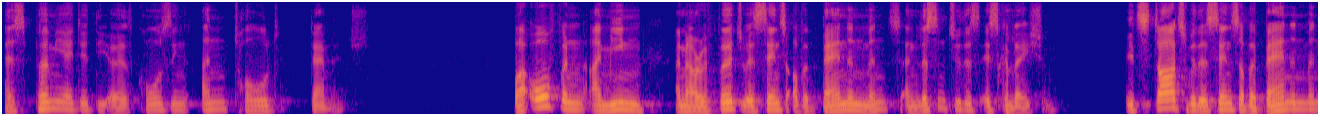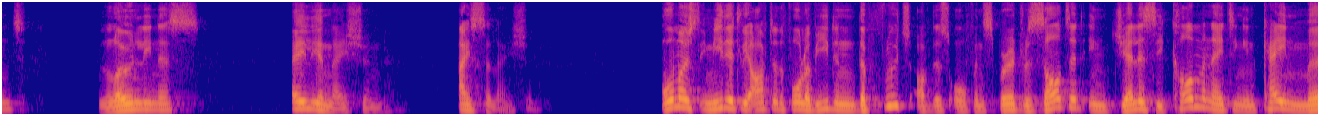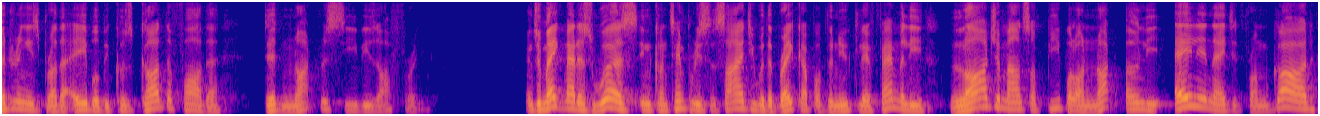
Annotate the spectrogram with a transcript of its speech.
has permeated the earth, causing untold damage. By orphan, I mean, and I refer to a sense of abandonment, and listen to this escalation. It starts with a sense of abandonment loneliness, alienation, isolation. Almost immediately after the fall of Eden, the fruit of this orphan spirit resulted in jealousy, culminating in Cain murdering his brother Abel because God the Father did not receive his offering. And to make matters worse, in contemporary society with the breakup of the nuclear family, large amounts of people are not only alienated from God,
